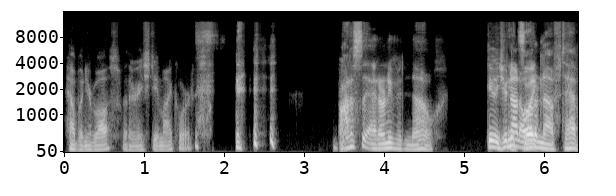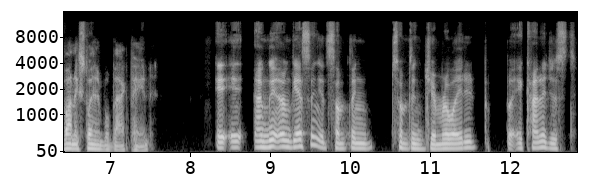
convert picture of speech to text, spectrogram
Helping your boss with her HDMI cord? Honestly, I don't even know. Dude, you're not It's old like- enough to have unexplainable back pain. It, it I'm I'm guessing it's something something gym related, but it kind of just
